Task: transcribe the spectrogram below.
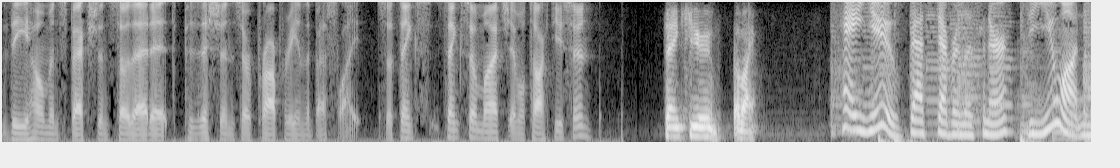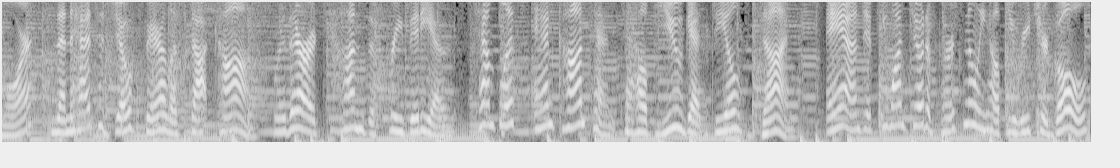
the home inspection so that it positions their property in the best light. So thanks thanks so much and we'll talk to you soon. Thank you. Bye-bye. Hey, you, best ever listener. Do you want more? Then head to joefairless.com, where there are tons of free videos, templates, and content to help you get deals done. And if you want Joe to personally help you reach your goals,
